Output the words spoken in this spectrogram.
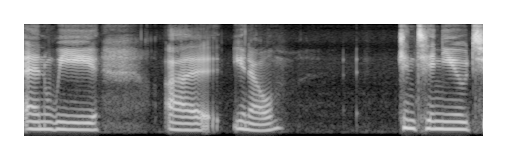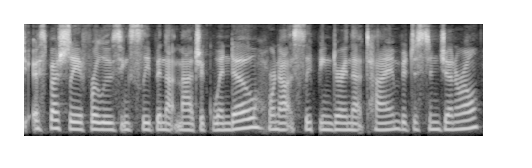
and we, uh, you know, continue to, especially if we're losing sleep in that magic window, we're not sleeping during that time, but just in general,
